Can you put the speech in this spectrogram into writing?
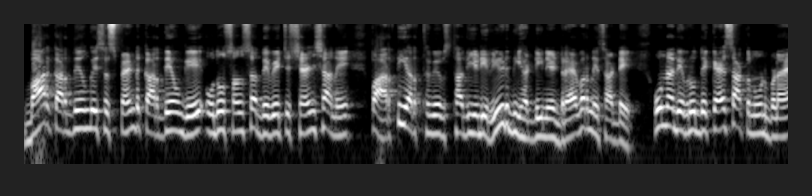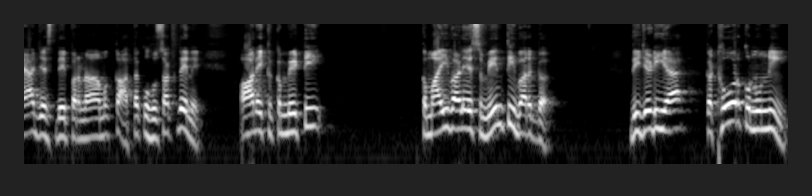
ਬਾਹਰ ਕਰ ਦਿਓਗੇ, ਸਸਪੈਂਡ ਕਰ ਦਿਓਗੇ, ਉਦੋਂ ਸੰਸਦ ਦੇ ਵਿੱਚ ਸ਼ਹਿਨशाह ਨੇ ਭਾਰਤੀ ਅਰਥ ਵਿਵਸਥਾ ਦੀ ਜਿਹੜੀ ਰੀੜ ਦੀ ਹੱਡੀ ਨੇ, ਡਰਾਈਵਰ ਨੇ ਸਾਡੇ, ਉਹਨਾਂ ਦੇ ਵਿਰੁੱਧ ਇੱਕ ਐਸਾ ਕਾਨੂੰਨ ਬਣਾਇਆ ਜਿਸ ਦੇ ਪਰਿਣਾਮ ਘਾਤਕ ਹੋ ਸਕਦੇ ਨੇ। ਔਰ ਇੱਕ ਕਮੇਟੀ ਕਮਾਈ ਵਾਲੇ ਇਸ ਮਿਹਨਤੀ ਵਰਗ ਦੀ ਜਿਹੜੀ ਹੈ, ਕਠੋਰ ਕਾਨੂੰਨੀ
